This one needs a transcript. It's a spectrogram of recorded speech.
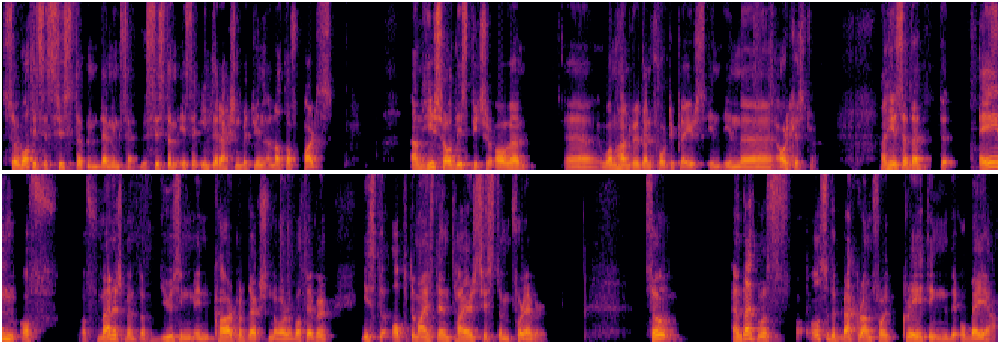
So what is a system, Deming said? The system is an interaction between a lot of parts. And he showed this picture of a uh, 140 players in, in the orchestra. And he said that the aim of, of management of using in car production or whatever is to optimize the entire system forever. So, and that was also the background for creating the Obeya.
